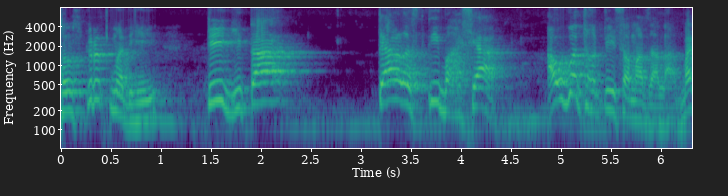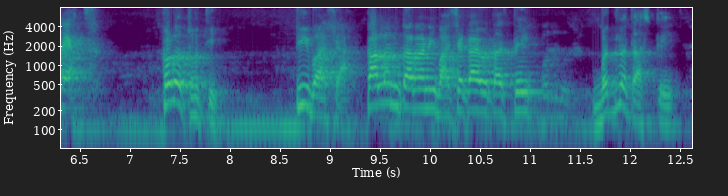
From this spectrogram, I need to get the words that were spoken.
संस्कृतमध्ये ती गीता त्यावेळेस ती भाषा अवगत होती समाजाला बऱ्याच. कळत होती. ती भाषा कालांतराने भाषा काय होत असते? बदलत असते.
